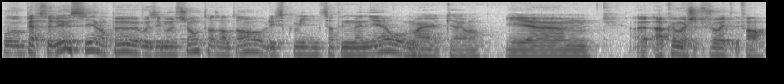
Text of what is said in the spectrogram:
Vous percevez aussi un peu vos émotions de temps en temps, vous l'exprimez d'une certaine manière ou... Ouais, carrément. Et euh, euh, après, moi, j'ai toujours été. Enfin,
